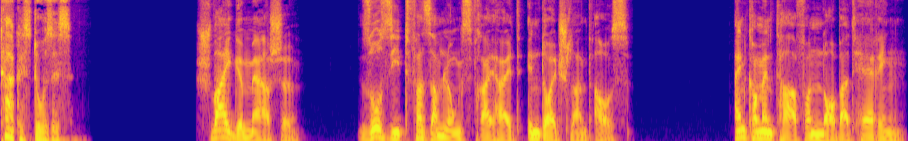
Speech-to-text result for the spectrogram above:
Tagesdosis. Schweigemärsche. So sieht Versammlungsfreiheit in Deutschland aus. Ein Kommentar von Norbert Hering.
